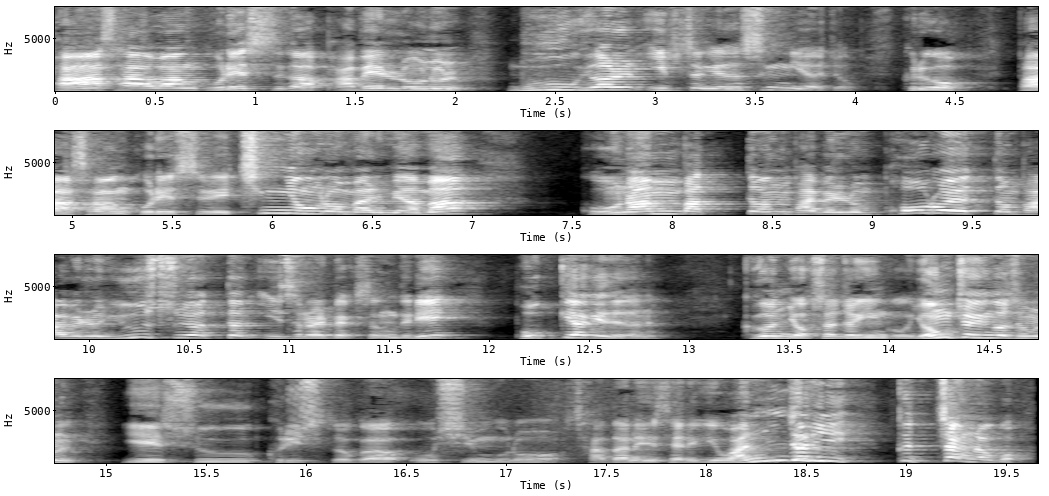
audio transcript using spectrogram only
바사왕 고레스가 바벨론을 무혈 입성해서 승리하죠. 그리고 바사왕 고레스의 칙령으로 말미암아 고난받던 바벨론 포로였던 바벨론 유수였던 이스라엘 백성들이 복귀하게 되잖아요. 그건 역사적인 거. 영적인 것은 예수 그리스도가 오심으로 사단의 세력이 완전히 끝장나고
